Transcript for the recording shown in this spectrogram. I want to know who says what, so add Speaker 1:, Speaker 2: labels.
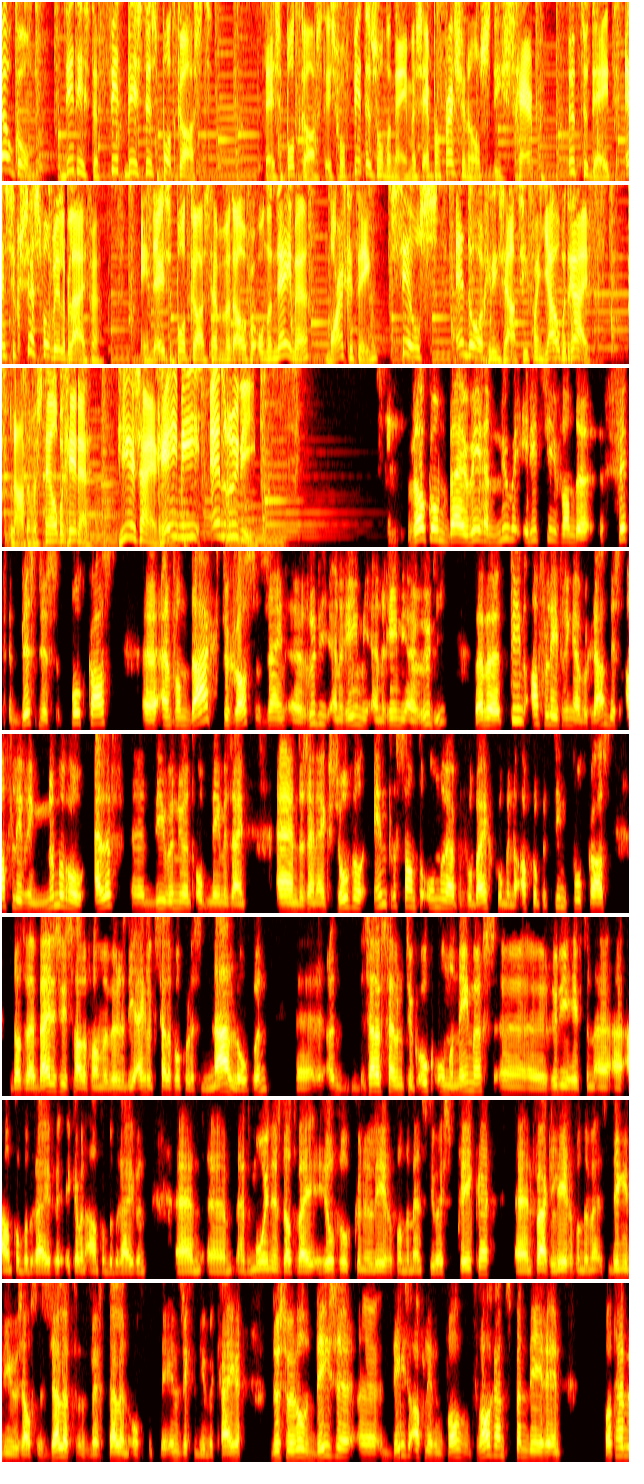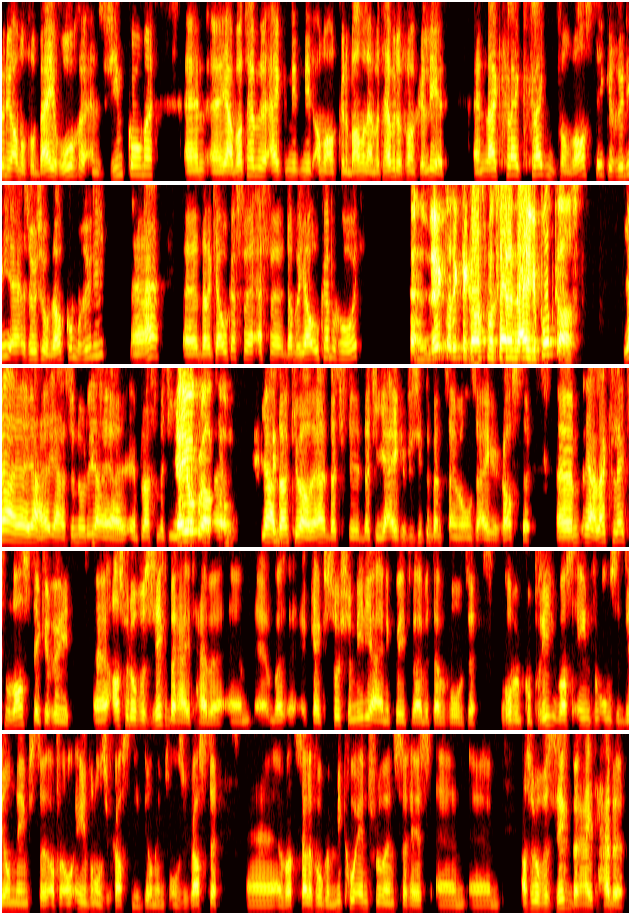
Speaker 1: Welkom. Dit is de Fit Business Podcast. Deze podcast is voor fitnessondernemers en professionals die scherp, up-to-date en succesvol willen blijven. In deze podcast hebben we het over ondernemen, marketing, sales en de organisatie van jouw bedrijf. Laten we snel beginnen. Hier zijn Remy en Rudy.
Speaker 2: Welkom bij weer een nieuwe editie van de Fit Business Podcast. Uh, en vandaag te gast zijn uh, Rudy en Remy en Remy en Rudy. We hebben tien afleveringen hebben gedaan. Dit is aflevering nummer 11 uh, die we nu aan het opnemen zijn. En er zijn eigenlijk zoveel interessante onderwerpen voorbij gekomen in de afgelopen tien podcasts. Dat wij beide zoiets hadden van we willen die eigenlijk zelf ook wel eens nalopen. zelf zijn we natuurlijk ook ondernemers. Rudy heeft een aantal bedrijven, ik heb een aantal bedrijven. En ehm, het mooie is dat wij heel veel kunnen leren van de mensen die wij spreken. En vaak leren van de mensen dingen die we zelfs zelf vertellen of de inzichten die we krijgen. Dus we wilden deze, uh, deze aflevering vooral, vooral, gaan spenderen in wat hebben we nu allemaal voorbij horen en zien komen. En uh, ja, wat hebben we eigenlijk niet, niet allemaal al kunnen behandelen en wat hebben we ervan geleerd. En laat ik gelijk, gelijk van wal steken, Rudy. Uh, sowieso welkom, Rudy. dat, ik jou ook even, even, dat we jou ook hebben gehoord.
Speaker 3: Leuk dat ik de gast mag zijn in de eigen podcast.
Speaker 2: Ja, ja, ja, ja, zo nodig, ja, ja, in plaats van dat je...
Speaker 3: Jij ook welkom.
Speaker 2: Ja, dankjewel. Hè, dat, je, dat je je eigen visite bent, zijn we onze eigen gasten. Um, ja, laat gelijk van wal steken, Rudy. Uh, als we het over zichtbaarheid hebben. Um, uh, kijk, social media, en ik weet, we hebben het daar bijvoorbeeld. Uh, Robin Copri was een van onze deelnemers, of een van onze gasten, niet deelnemers, onze gasten. wat zelf ook een micro-influencer is. En um, als we het over zichtbaarheid hebben,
